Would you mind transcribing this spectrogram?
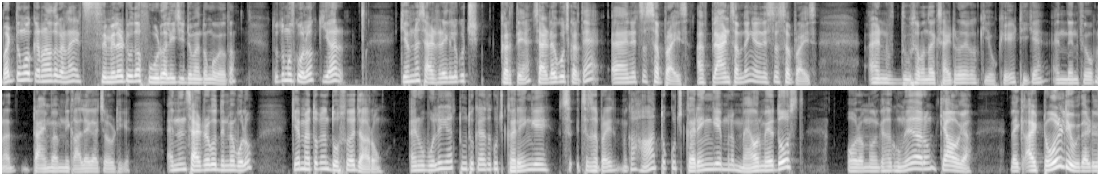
बट तुमको करना तो करना it's similar to the food वाली चीज़ जो मैं तुमको बोलता तो तुम उसको बोलो कि यार, कि हम ना सैटरडे के लिए कुछ करते हैं सैटरडे को कुछ करते हैं and it's a surprise I have plan something and it's a surprise and दूसरा बंदा एक्साइटेड हो जाएगा कि ओके ठीक है. एंड देन फिर वो अपना टाइम वाइम निकालेगा, चलो ठीक है. एंड देन सैटरडे को दिन में बोलो कि मैं तो अपने दोस्तों से जा रहा हूँ. एंड वो बोले, यार, तू तो कह कहता कुछ करेंगे. इट्स अ सरप्राइज़ मैं कहा हाँ तो कुछ करेंगे. मतलब मैं और मेरे दोस्त और मैं उनके साथ घूमने जा रहा हूँ. क्या हो गया? Like I told you that we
